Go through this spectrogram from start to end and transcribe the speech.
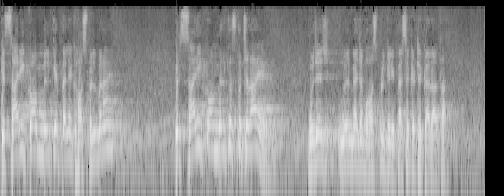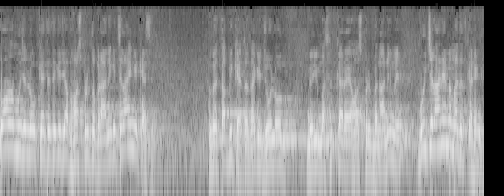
कि सारी कौम मिलकर पहले एक हॉस्पिटल बनाए, फिर सारी कौम मिलकर उसको चलाए। मुझे, मैं जब हॉस्पिटल के लिए पैसे इकट्ठे कर रहा था तो वहाँ मुझे लोग कहते थे कि जब हॉस्पिटल तो बनाने के चलाएँगे कैसे? तो मैं तब भी कहता था कि जो लोग मेरी मदद कर रहे हैं हॉस्पिटल बनाने में वही चलाने में मदद करेंगे।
